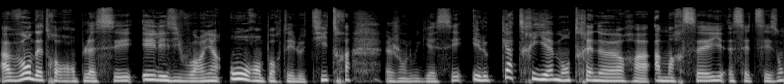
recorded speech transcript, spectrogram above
avant d'être remplacé et les Ivoiriens ont remporté le titre. Jean-Louis Gasset est le quatrième entraîneur à Marseille cette saison.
